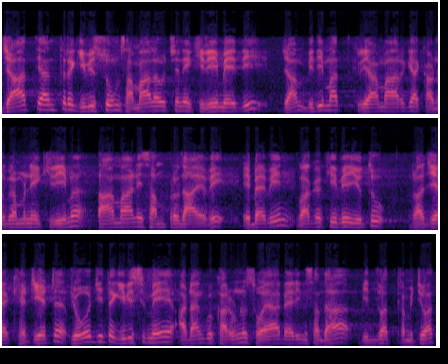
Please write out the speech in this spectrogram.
ජාත්‍යන්තර ගිවිසුම් සමාලෝචනය කිරීමේදී යම් විධිමත් ක්‍රියාමාර්ගයක් අනුගමනය කිරීම සාමාන්‍ය සම්ප්‍රදාය වේ. එබැවින් වගකිවිය යුතු රජයක් හැටියට යෝජිත ගිවිසුමේ අඩංගු කරුණු සොයා බැලීම සඳහා විද්වත් කමිටුවක්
